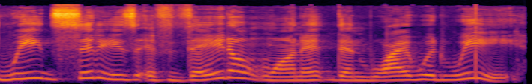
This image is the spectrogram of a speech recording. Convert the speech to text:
weed cities. If they don't want it, then why would we?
